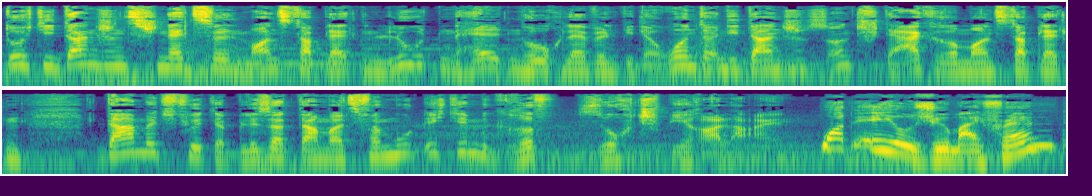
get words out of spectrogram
Durch die Dungeons schnetzeln, Monsterblätten, looten, Helden hochleveln, wieder runter in die Dungeons und stärkere Monsterblätten. Damit führte Blizzard damals vermutlich den Begriff Suchtspirale ein. What ails you, my friend?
